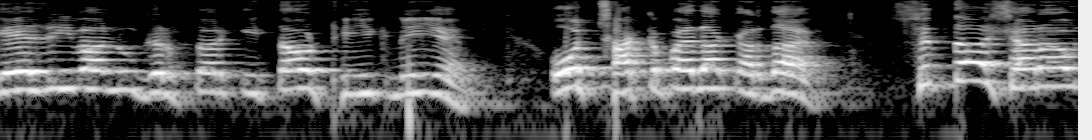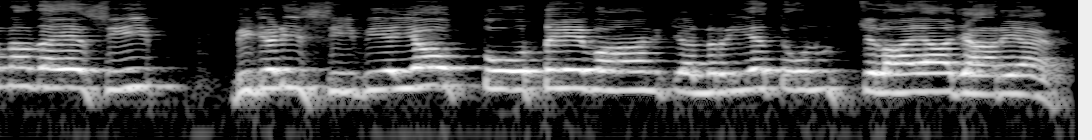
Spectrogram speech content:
ਕੇਜਰੀਵਾਲ ਨੂੰ ਗ੍ਰਿਫਤਾਰ ਕੀਤਾ, ਉਹ ਠੀਕ ਨਹੀਂ ਹੈ। ਉਹ ਛੱਕ ਪੈਦਾ ਕਰਦਾ ਹੈ। ਸਿੱਧਾ ਇਸ਼ਾਰਾ ਉਹਨਾਂ ਦਾ ਇਹ ਸੀ ਵੀ ਜਿਹੜੀ ਸੀਬੀਆਈ ਆ, ਉਹ ਤੋਤੇ ਵਾਂਗ ਚੱਲ ਰਹੀ ਹੈ ਤੇ ਉਹਨੂੰ ਚਲਾਇਆ ਜਾ ਰਿਹਾ ਹੈ।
